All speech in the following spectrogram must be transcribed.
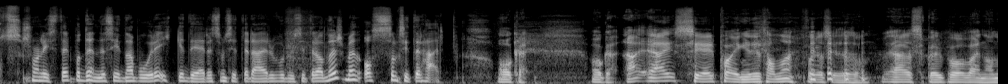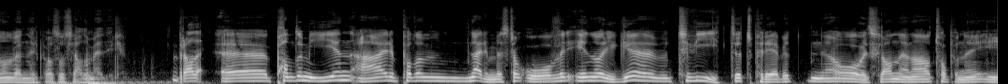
oss journalister på denne siden av bordet. Ikke dere som sitter der hvor du sitter, Anders, men oss som sitter her. Ok. Ok. Jeg ser poenget ditt, Hanne, for å si det sånn. Jeg spør på vegne av noen venner på sosiale medier. Bra, det. Eh, pandemien er på det nærmeste over i Norge, tweetet Preben Aavitsland, en av toppene i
